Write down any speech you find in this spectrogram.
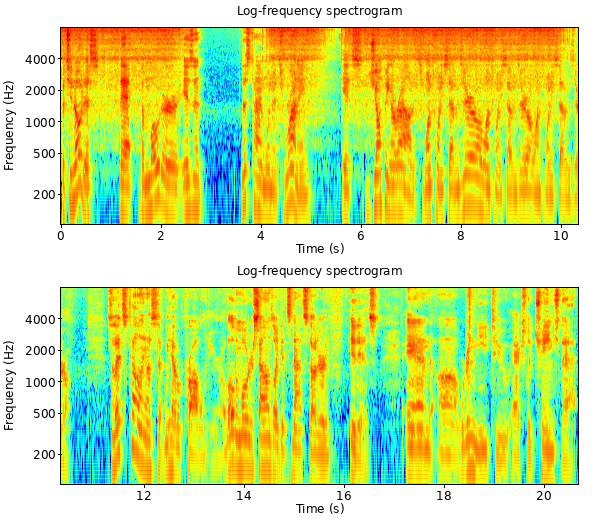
But you notice that the motor isn't, this time when it's running, it's jumping around. It's 127.0, 127.0, 127.0. So that's telling us that we have a problem here. Although the motor sounds like it's not stuttering, it is. And uh, we're going to need to actually change that.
